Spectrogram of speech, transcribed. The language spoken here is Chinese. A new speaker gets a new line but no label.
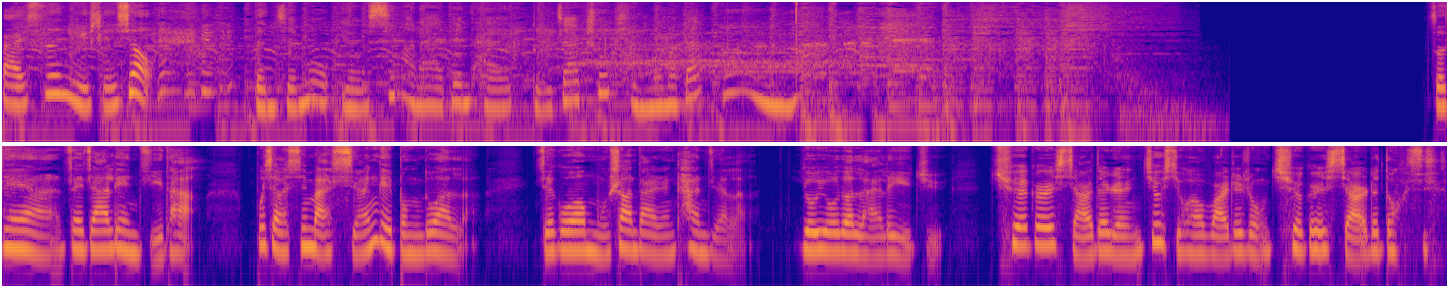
百思女神秀，
本节目由喜马拉雅电台独家出品。么么哒。嗯。
昨天呀，在家练吉他，不小心把弦给崩断了，结果母上大人看见了，悠悠的来了一句：“缺根弦的人就喜欢玩这种缺根弦的东西。”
